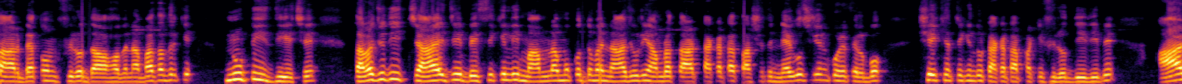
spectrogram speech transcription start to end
তার বেতন ফেরত দেওয়া হবে না, বা তাদেরকে নোটিশ দিয়েছে। তারা যদি চায় যে বেসিক্যালি মামলা মোকদ্দমায় না জড়িয়ে আমরা তার টাকাটা তার সাথে নেগোসিয়েশন করে ফেলব, সেই ক্ষেত্রে কিন্তু টাকাটা আপনাকে ফেরত দিয়ে দিবে। আর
